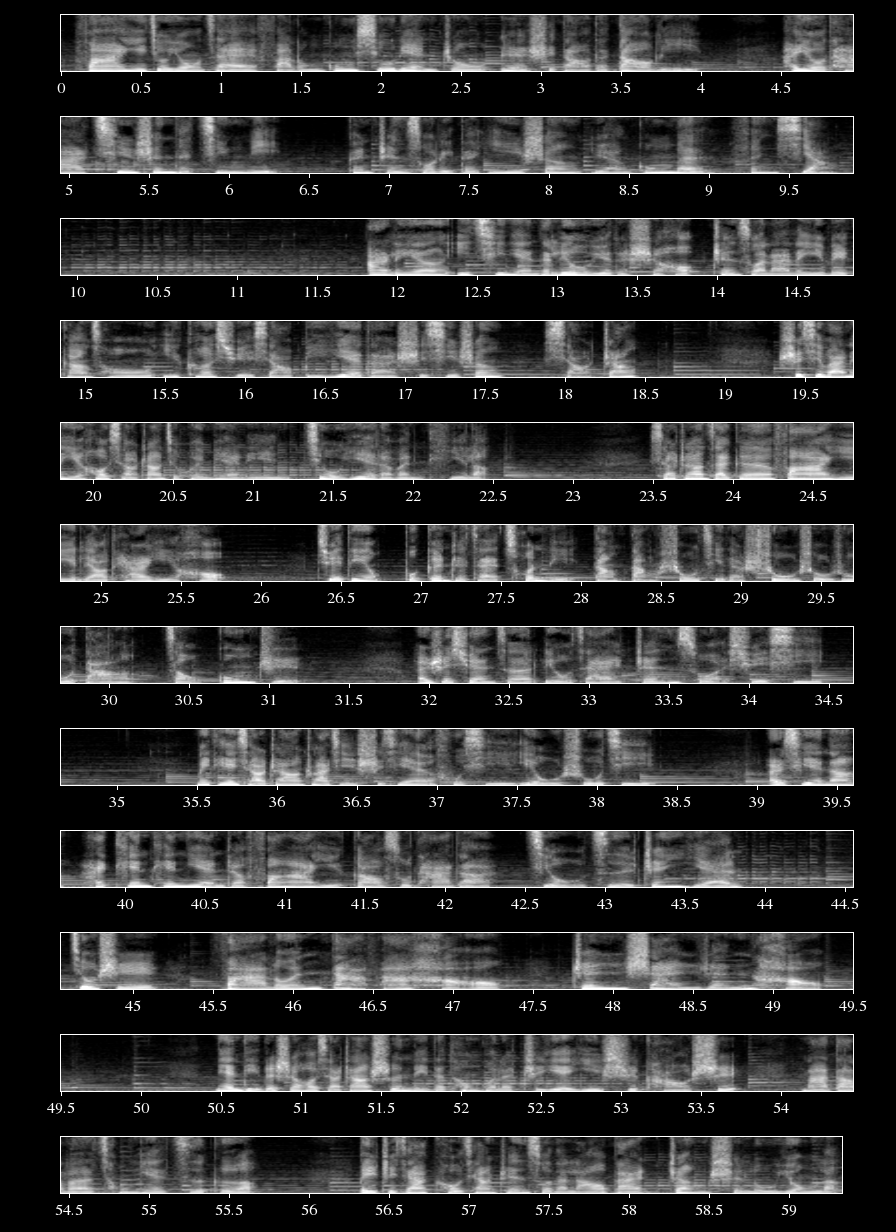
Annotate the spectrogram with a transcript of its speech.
方阿姨就用在法轮功修炼中认识到的道理，还有她亲身的经历，跟诊所里的医生、员工们分享。二零一七年的六月的时候，诊所来了一位刚从医科学校毕业的实习生小张。实习完了以后，小张就会面临就业的问题了。小张在跟方阿姨聊天以后，决定不跟着在村里当党书记的叔叔入党走公职，而是选择留在诊所学习。每天，小张抓紧时间复习业务书籍，而且呢，还天天念着方阿姨告诉他的九字真言，就是“法轮大法好”。真善人好，年底的时候，小张顺利地通过了执业医师考试，拿到了从业资格，被这家口腔诊所的老板正式录用了，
